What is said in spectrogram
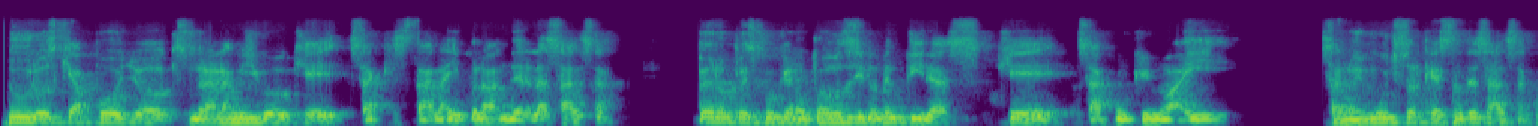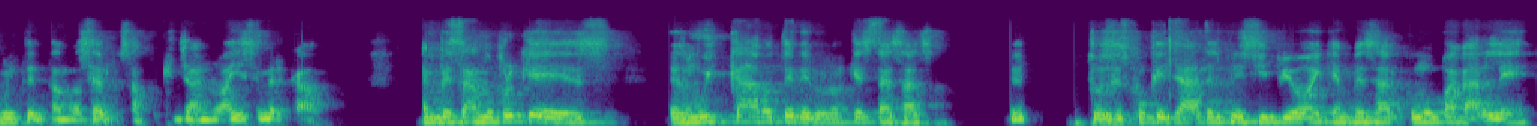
duros que apoyo, que es un gran amigo, que, o sea, que están ahí con la bandera de la salsa pero pues como que no podemos decir mentiras que, o sea, como que no hay, o sea, no hay muchas orquestas de salsa como intentando hacerlo, o sea, porque ya no hay ese mercado. Empezando porque es, es muy caro tener una orquesta de salsa. Entonces, como que ya desde el principio hay que empezar como pagarle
